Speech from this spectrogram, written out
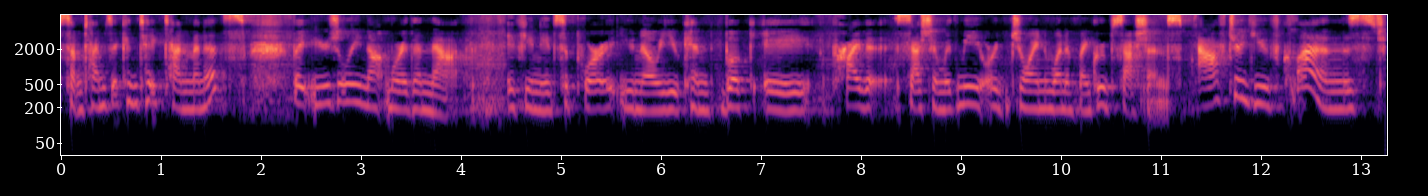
Sometimes it can take 10 minutes, but usually not more than that. If you need support, you know you can book a private session with me or join one of my group sessions. After you've cleansed,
